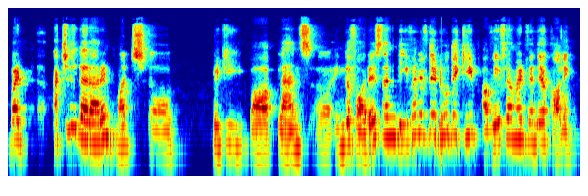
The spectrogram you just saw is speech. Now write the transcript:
but actually there aren't much uh, pricky uh, plants uh, in the forest, and even if they do, they keep away from it when they are calling.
